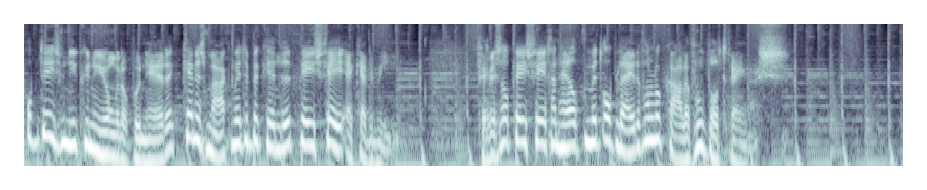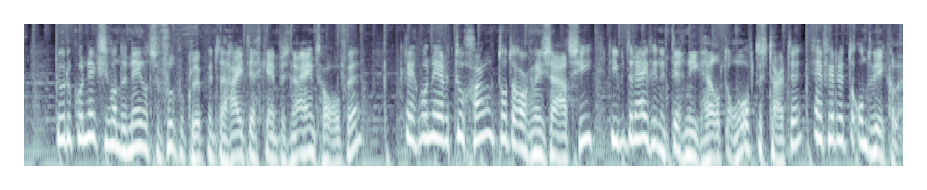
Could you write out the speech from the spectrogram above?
Op deze manier kunnen jongeren op Bonaire kennis maken met de bekende PSV Academy. Verder zal PSV gaan helpen met opleiden van lokale voetbaltrainers. Door de connectie van de Nederlandse voetbalclub met de high-tech campus naar Eindhoven kreeg Bonaire toegang tot de organisatie die bedrijven in de techniek helpt om op te starten en verder te ontwikkelen.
